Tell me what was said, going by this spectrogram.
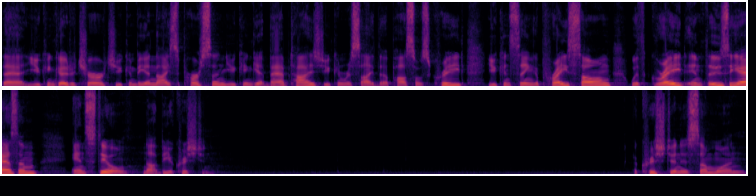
that you can go to church, you can be a nice person, you can get baptized, you can recite the Apostles' Creed, you can sing a praise song with great enthusiasm, and still not be a Christian. A Christian is someone,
